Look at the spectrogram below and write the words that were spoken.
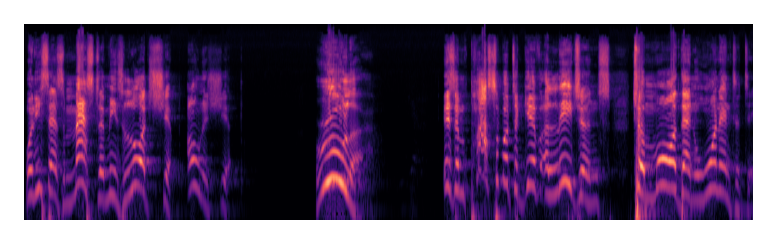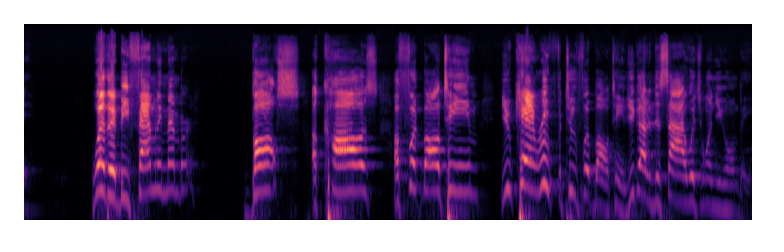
when he says master, means lordship, ownership, ruler. It's impossible to give allegiance to more than one entity, whether it be family member, boss, a cause, a football team, you can't root for two football teams. You got to decide which one you're going to be.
